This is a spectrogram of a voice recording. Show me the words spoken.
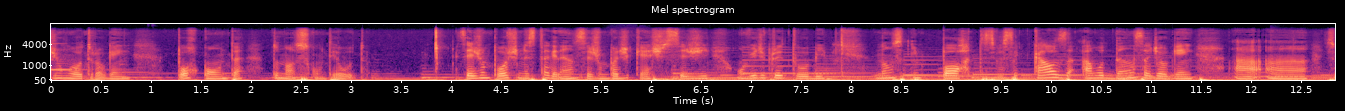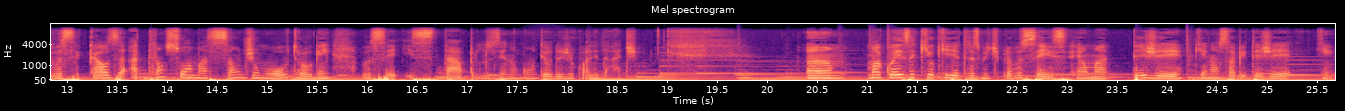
de um outro alguém por conta do nosso conteúdo. Seja um post no Instagram, seja um podcast, seja um vídeo para o YouTube, não importa se você causa a mudança de alguém, a, a, se você causa a transformação de um outro alguém, você está produzindo um conteúdo de qualidade. Um, uma coisa que eu queria transmitir para vocês é uma TGE. Quem não sabe TGE, quem,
